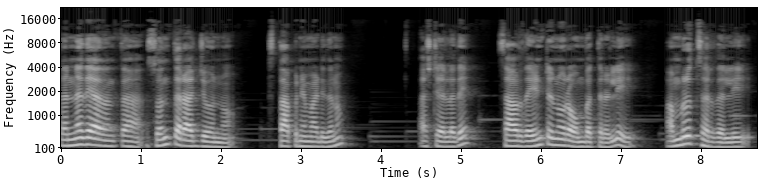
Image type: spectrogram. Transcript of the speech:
ತನ್ನದೇ ಆದಂತಹ ಸ್ವಂತ ರಾಜ್ಯವನ್ನು ಸ್ಥಾಪನೆ ಮಾಡಿದನು. ಅಷ್ಟೇ ಅಲ್ಲದೆ ಸಾವಿರದ ಎಂಟುನೂರ ಒಂಬತ್ತರಲ್ಲಿ ಅಮೃತ್ಸರದಲ್ಲಿ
